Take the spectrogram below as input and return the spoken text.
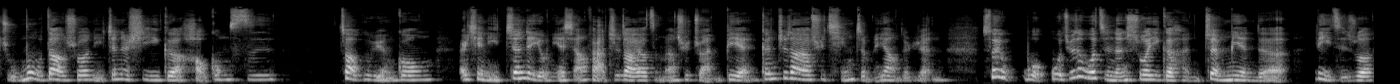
瞩目到说，你真的是一个好公司。照顾员工，而且你真的有你的想法，知道要怎么样去转变，跟知道要去请怎么样的人。所以我，我我觉得我只能说一个很正面的例子，说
